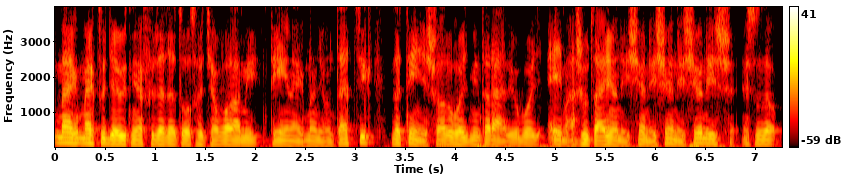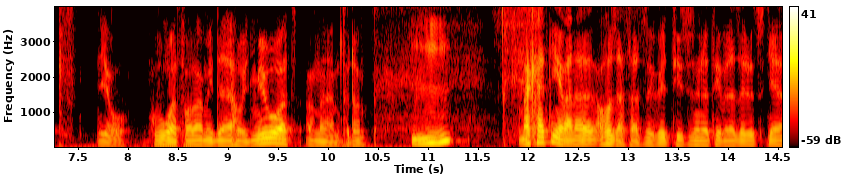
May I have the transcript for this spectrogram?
Meg, meg tudja ütni a füledet ott, hogyha valami tényleg nagyon tetszik, de tény is való, hogy mint a rádióban, hogy egymás után jön és jön és jön és jön és, és az a, pff, jó, volt valami, de hogy mi volt, annál nem tudom. Mm-hmm. Meg hát nyilván hozzátartozik, hogy 10-15 évvel ezelőtt ugye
